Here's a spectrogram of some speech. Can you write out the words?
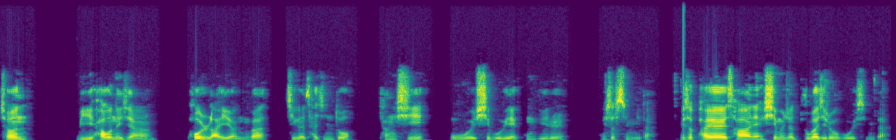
전 미 하원 의장 폴 라이언과 찍은 사진도 당시 5월 15일에 공개를 했었습니다. 그래서 봐야 할 사안의 핵심은 전 두 가지로 보고 있습니다.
